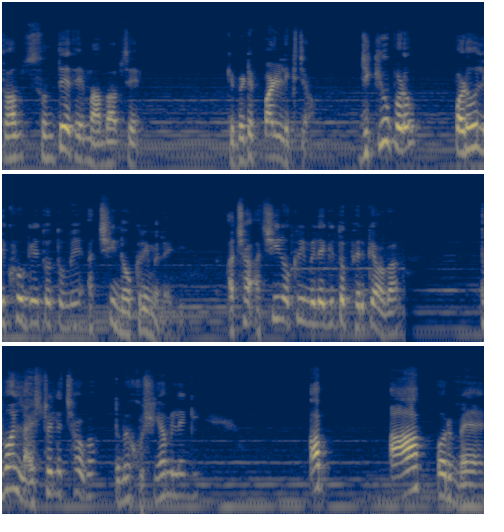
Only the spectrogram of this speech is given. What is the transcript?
تو ہم سنتے تھے ماں باپ سے کہ بیٹے پڑھ لکھ جاؤ۔ جی کیوں پڑھو؟ پڑھو لکھو گے تو تمہیں اچھی نوکری ملے گی۔ اچھا اچھی نوکری ملے گی تو پھر کیا ہوگا؟ تمہارا لائف اسٹائل اچھا ہوگا، تمہیں خوشیاں ملیں گی۔ اب آپ اور میں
